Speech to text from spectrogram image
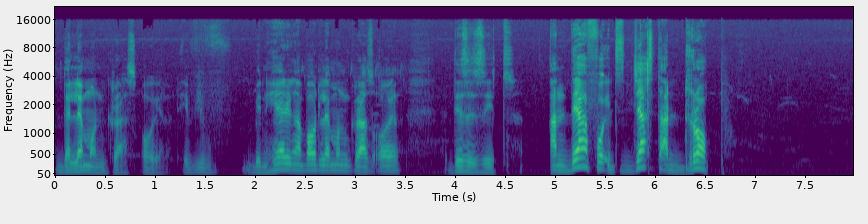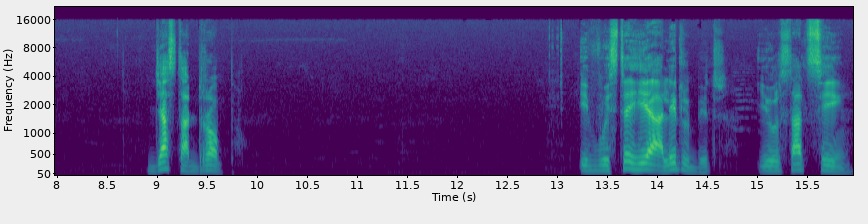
the lemongrass oil. If you've been hearing about lemongrass oil, this is it. And therefore, it's just a drop, just a drop. If we stay here a little bit, you will start seeing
